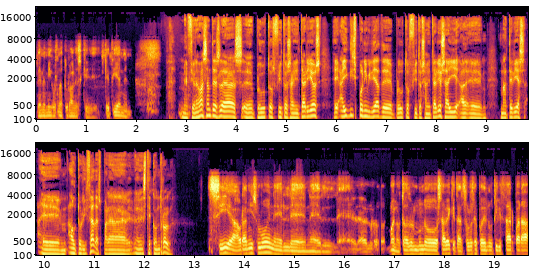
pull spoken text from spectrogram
enemigos naturales que, tienen. Mencionabas antes los eh, productos fitosanitarios. Eh, ¿Hay disponibilidad de productos fitosanitarios? ¿Hay eh, materias autorizadas para este control? Sí, ahora mismo en el, en el, bueno, todo el mundo sabe que tan solo se pueden utilizar para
